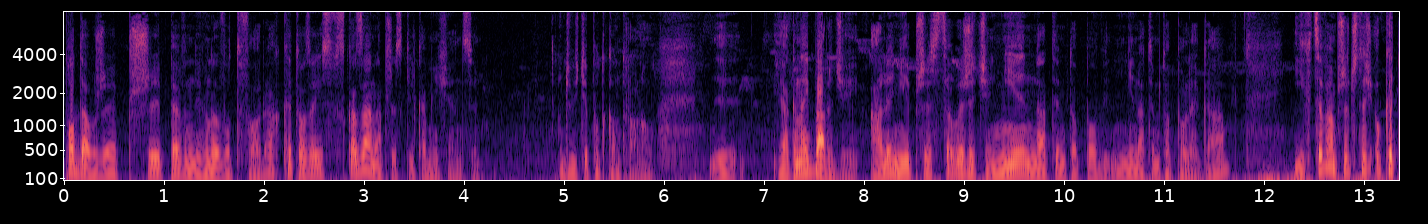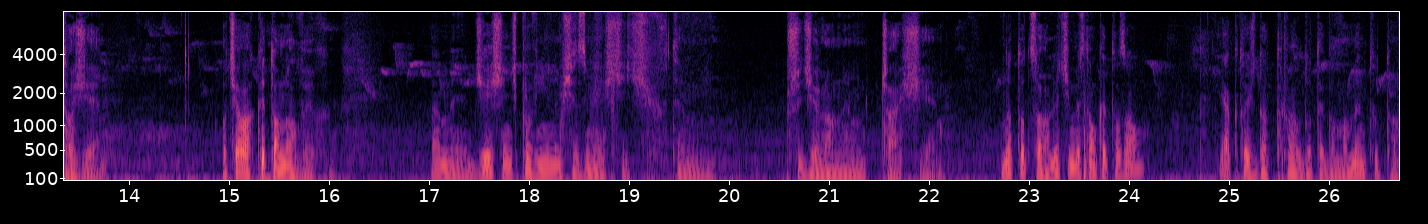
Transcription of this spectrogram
Podał, że przy pewnych nowotworach ketoza jest wskazana przez kilka miesięcy. Oczywiście pod kontrolą. Jak najbardziej, ale nie przez całe życie. Nie na tym to, powie, nie na tym to polega. I chcę Wam przeczytać o ketozie, o ciałach ketonowych. Mamy 10, powinienem się zmieścić w tym przydzielonym czasie. No to co, lecimy z tą ketozą? Jak ktoś dotrwał do tego momentu, to,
